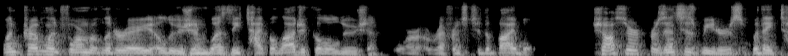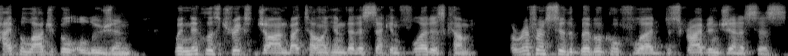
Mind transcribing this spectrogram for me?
one prevalent form of literary allusion was the typological allusion, or a reference to the Bible. Chaucer presents his readers with a typological allusion when Nicholas tricks John by telling him that a second flood is coming, a reference to the biblical flood described in Genesis.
